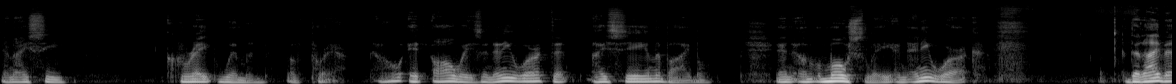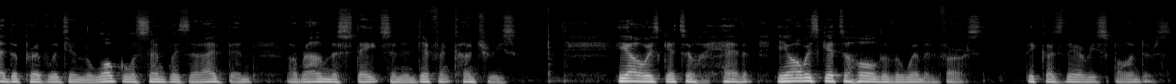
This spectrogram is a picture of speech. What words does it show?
and I see great women of prayer. Oh, it always, in any work that I see in the Bible, and um, mostly in any work that I've had the privilege in the local assemblies that I've been around the states and in different countries, he always gets ahead. He always gets a hold of the women first because they're responders.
